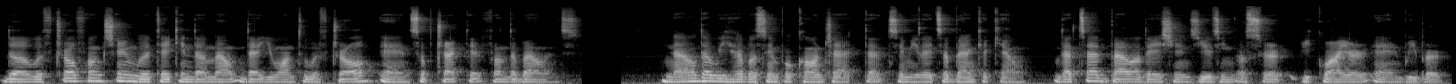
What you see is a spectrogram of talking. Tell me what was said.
The withdraw function will take in the amount that you want to withdraw and subtract it from the balance. Now that we have a simple contract that simulates a bank account, Let's add validations using assert, require, and revert.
